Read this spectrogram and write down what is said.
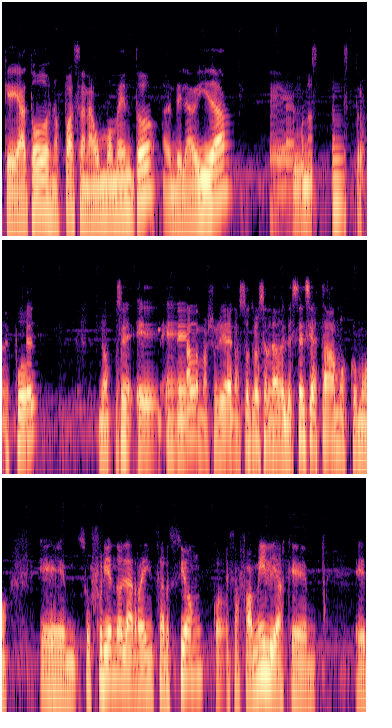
que, a todos nos pasa en algún momento de la vida, algunos años después, no sé, en, la mayoría de nosotros en la adolescencia estábamos como eh, sufriendo la reinserción con esas familias que, eh,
